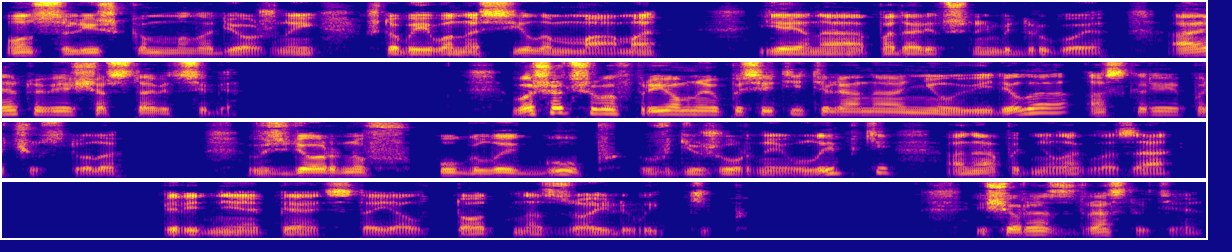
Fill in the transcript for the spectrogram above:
он слишком молодежный, чтобы его носила мама. Ей она подарит что-нибудь другое, а эту вещь оставит себе. Вошедшего в приемную посетителя она не увидела, а скорее почувствовала. Вздернув углы губ в дежурной улыбке, она подняла глаза. Перед ней опять стоял тот назойливый тип. — Еще раз здравствуйте,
